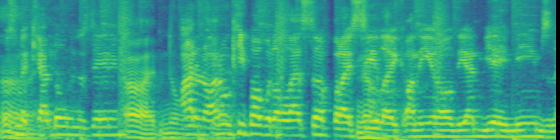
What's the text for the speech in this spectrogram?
Wasn't Oh, it Kendall he was dating? Oh, I have no. I don't know. I don't keep up with all that stuff, but I see No. like on the you know the NBA memes and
